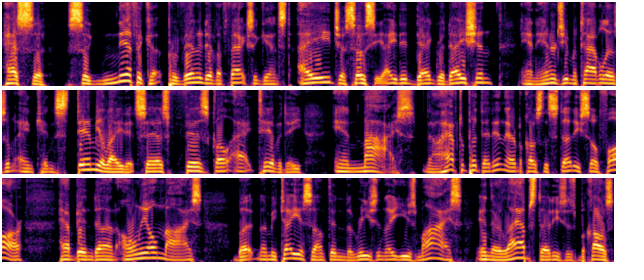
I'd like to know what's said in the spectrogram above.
has significant preventative effects against age associated degradation and energy metabolism and can stimulate, it says, physical activity in mice. Now, I have to put that in there because the studies so far have been done only on mice. But let me tell you something the reason they use mice in their lab studies is because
